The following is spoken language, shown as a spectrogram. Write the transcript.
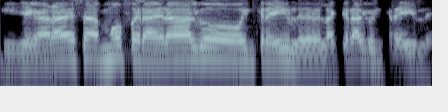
y llegar a esa atmósfera era algo increíble, de verdad que era algo increíble.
